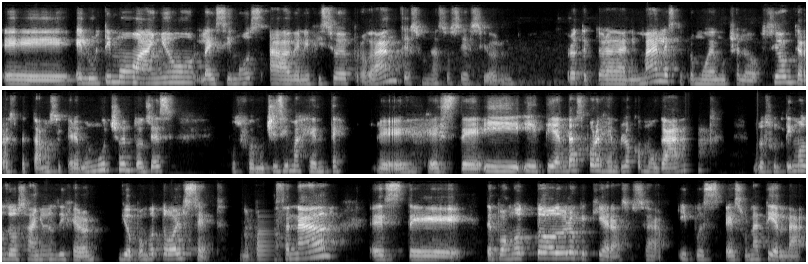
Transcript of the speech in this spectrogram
Eh, el último año la hicimos a beneficio de Prodan, que es una asociación protectora de animales, que promueve mucho la adopción, que respetamos y queremos mucho. Entonces, pues fue muchísima gente Eh, este, y, tiendas, por ejemplo, como Gant, los últimos dos años dijeron, yo pongo todo el set, no pasa nada, este, te pongo todo lo que quieras, o sea, y pues es una tienda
